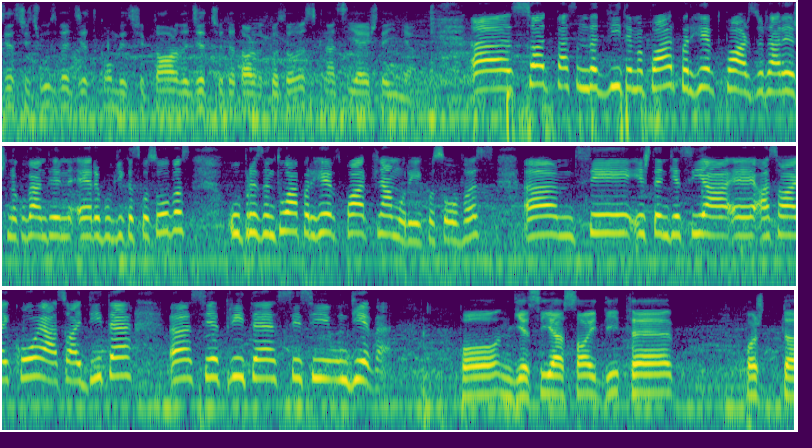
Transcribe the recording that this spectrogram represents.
gjithë shikuesve, gjithë kombit shqiptar dhe gjithë qytetarëve të Kosovës, knaqsia është e imja. Sot, 15 vite më parë, për herë të parë zyrtarisht në Kuvendin e Republikës Kosovës, U prezentua për herë të parë flamuri i Kosovës, si ishte ndjesia e asaj kohë, asaj dite, si e prite, si si u ndjeve. Po ndjesia asaj dite po është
